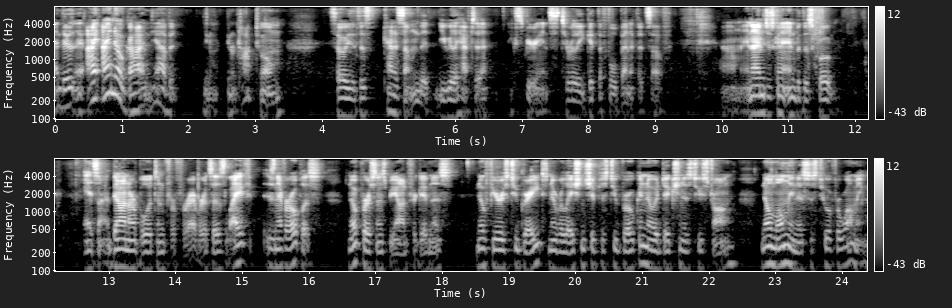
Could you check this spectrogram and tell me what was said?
I I know God, yeah, but you know you don't talk to Him, so it's just kind of something that you really have to experience to really get the full benefits of. Um, and I'm just going to end with this quote. It's been on our bulletin for forever. It says, Life is never hopeless. No person is beyond forgiveness. No fear is too great. No relationship is too broken. No addiction is too strong. No loneliness is too overwhelming.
